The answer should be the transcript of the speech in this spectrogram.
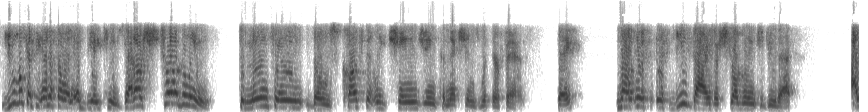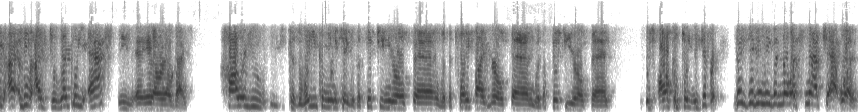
You look at the NFL and NBA teams that are struggling to maintain those constantly changing connections with their fans. Okay? Now, if if these guys are struggling to do that, I, I mean, I've directly asked these ARL guys, how are you? Because the way you communicate with a 15 year old fan, with a 25 year old fan, with a 50 year old fan is all completely different. They didn't even know what Snapchat was.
